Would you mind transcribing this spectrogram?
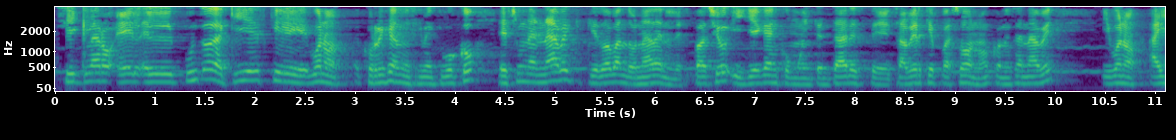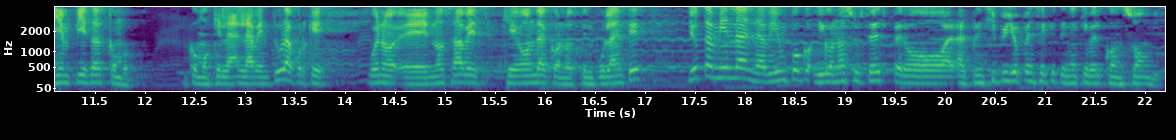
Sí, claro, el, el punto de aquí es que, bueno, corríjanme si me equivoco, es una nave que quedó abandonada en el espacio y llegan como a intentar este, saber qué pasó, ¿no? Con esa nave. Y bueno, ahí empiezas como, como que la, la aventura, porque, bueno, eh, no sabes qué onda con los tripulantes. Yo también la, la vi un poco, digo, no sé ustedes, pero al, al principio yo pensé que tenía que ver con zombies.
